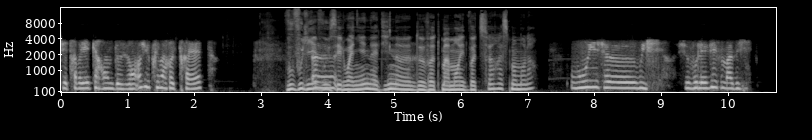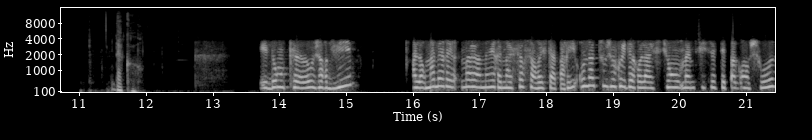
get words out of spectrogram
j'ai travaillé 42 ans, j'ai pris ma retraite. Vous vouliez Euh, vous éloigner, Nadine, de votre maman et de votre sœur à ce moment-là? Oui, je, oui, je voulais vivre ma vie. D'accord. Et donc euh, aujourd'hui, alors ma mère, et, ma mère et ma sœur sont restées à Paris. On a toujours eu des relations, même si c'était pas grand-chose,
